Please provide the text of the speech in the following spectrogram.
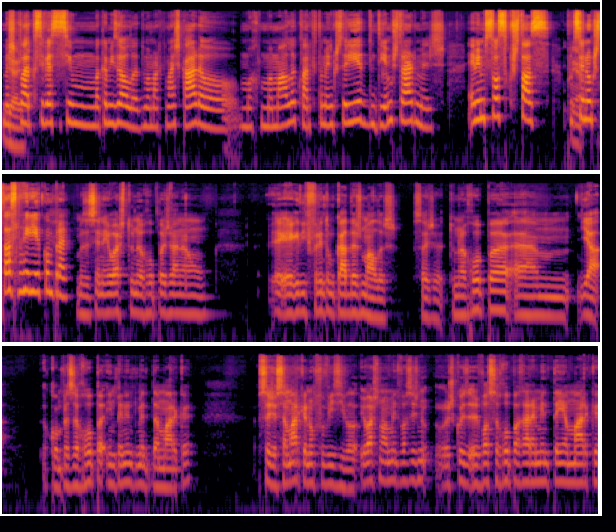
Mas Yeah, claro que se tivesse assim uma camisola de uma marca mais cara ou uma, uma mala, claro que também gostaria de, de mostrar, mas é mesmo só se gostasse, porque se Yeah. eu não gostasse não iria comprar. Mas a cena, eu acho que tu na roupa já não. É, é diferente um bocado das malas. Ou seja, tu na roupa. Um, yeah, compras a roupa independentemente da marca. Ou seja, se a marca não for visível. Eu acho que normalmente vocês. As coisas, a vossa roupa raramente tem a marca.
